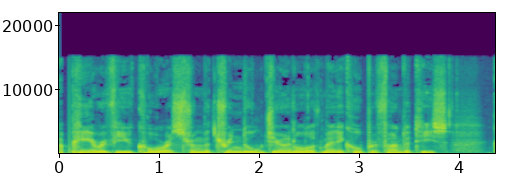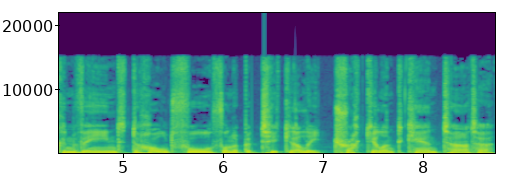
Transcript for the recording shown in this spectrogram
A peer review chorus from the Trindle Journal of Medical Profundities convened to hold forth on a particularly truculent cantata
